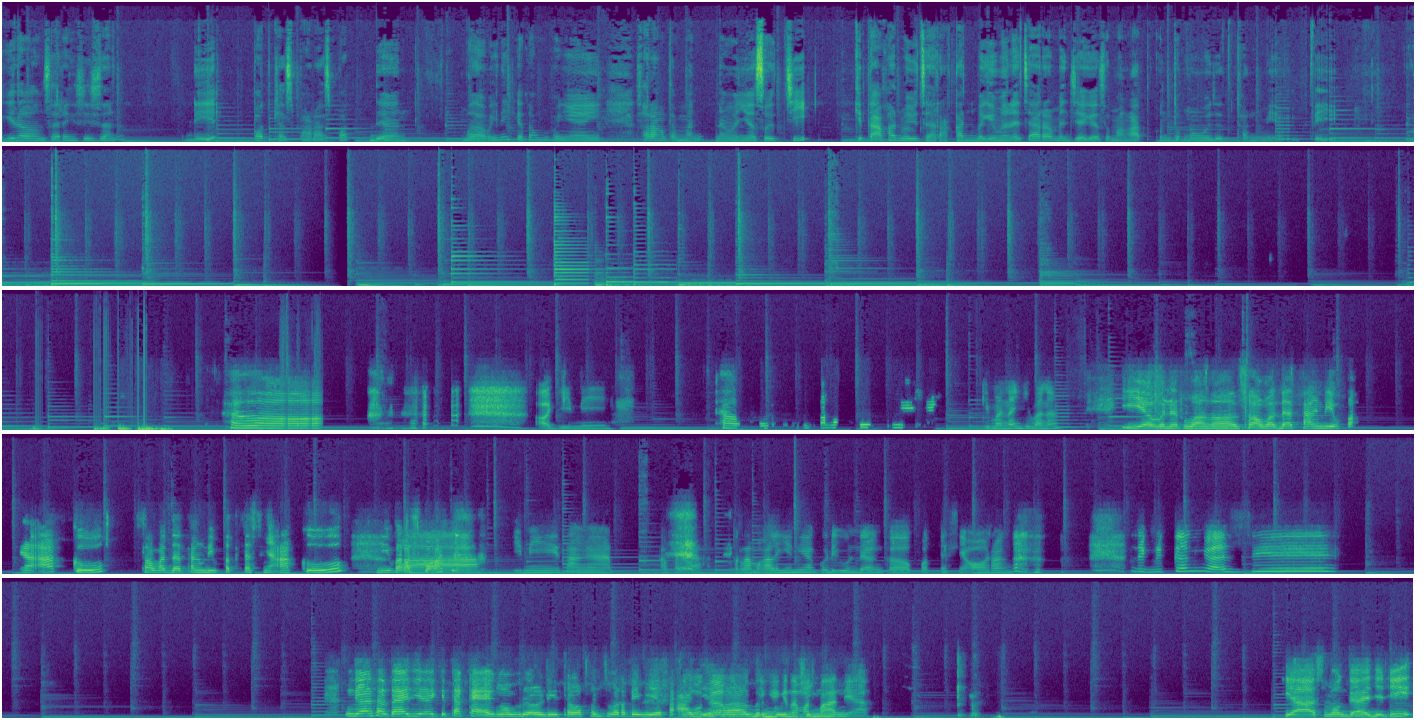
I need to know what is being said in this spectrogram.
lagi dalam sharing season di podcast Paraspot dan malam ini kita mempunyai seorang teman namanya Suci. Kita akan membicarakan bagaimana cara menjaga semangat untuk mewujudkan mimpi. Gini. Halo. Gimana gimana? Iya bener banget. Selamat datang di podcastnya aku. Selamat datang di podcastnya aku di Paraspot. Wah, ini sangat apa ya? Pertama kalinya nih aku diundang ke podcastnya orang. Deg-degan gak sih? Enggak santai aja, kita kayak ngobrol di telepon seperti biasa Semoga aja, bergunjingnya kita manfaat ya. Ya, semoga. Jadi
